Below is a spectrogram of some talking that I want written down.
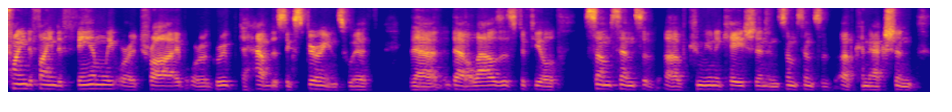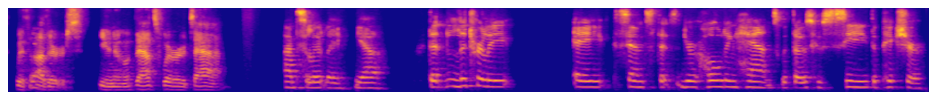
trying to find a family or a tribe or a group to have this experience with that that allows us to feel some sense of, of communication and some sense of, of connection with yeah. others you know that's where it's at absolutely yeah that literally a sense that you're holding hands with those who see the picture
